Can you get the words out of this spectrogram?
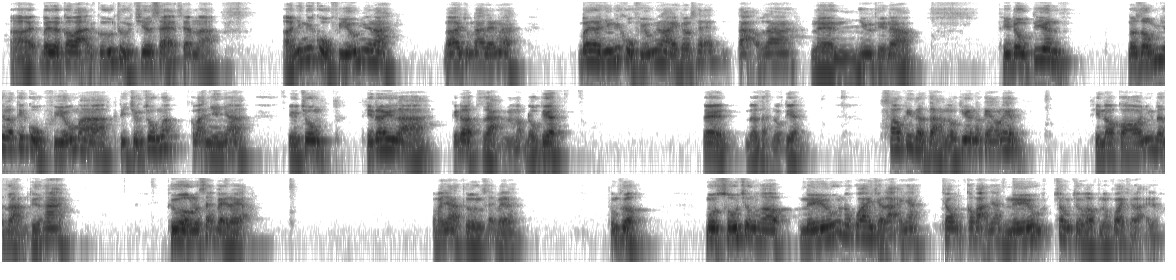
Đấy, bây giờ các bạn cứ thử chia sẻ xem là ở những cái cổ phiếu như này. Đây chúng ta đến này. Bây giờ những cái cổ phiếu như này nó sẽ tạo ra nền như thế nào? Thì đầu tiên nó giống như là cái cổ phiếu mà thị trường chung á. Các bạn nhìn nhá thị trường chung. Thì đây là cái đợt giảm đầu tiên. Đây là đợt giảm đầu tiên sau khi đợt giảm đầu tiên nó kéo lên thì nó có những đợt giảm thứ hai. Thường nó sẽ về đây ạ. Các bạn nhá thường sẽ về đây. Thông thường một số trường hợp nếu nó quay trở lại nha trong các bạn nhá nếu trong trường hợp nó quay trở lại được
